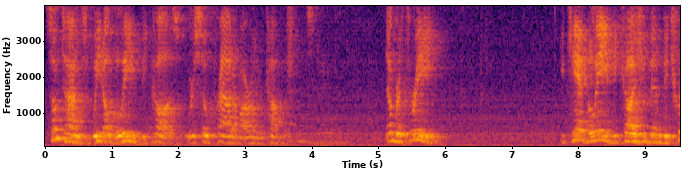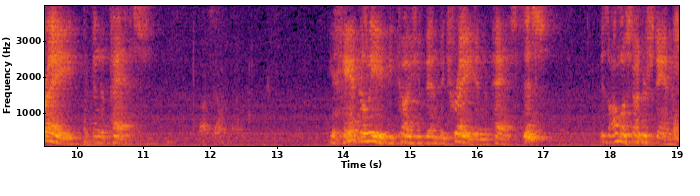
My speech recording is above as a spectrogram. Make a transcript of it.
Sometimes we don't believe because we're so proud of our own accomplishments. Number three, you can't believe because you've been betrayed in the past. You can't believe because you've been betrayed in the past. This is almost understandable.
